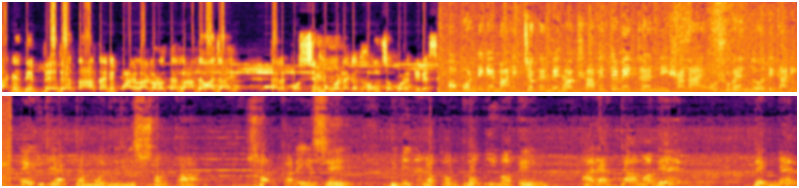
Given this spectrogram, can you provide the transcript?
তাকে যদি বেঁধে তাড়াতাড়ি পাগলা করতে না দেওয়া যায় তাহলে পশ্চিমবঙ্গটাকে ধ্বংস করে দিবে। অপরদিকে মানিকচকের বিধায়ক সাবিত্রী মিত্রের নিশানায় ও শুভেন্দু অধিকারী। এই যে একটা মোদিজির সরকার সরকারে এসে বিভিন্ন রকম ভঙ্গিমাতে আর একটা আমাদের, দেখবেন,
